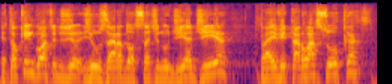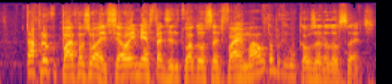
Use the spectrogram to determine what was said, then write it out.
Então, quem gosta de, de usar adoçante no dia a dia, para evitar o açúcar, tá preocupado, fala assim, se a OMS está dizendo que o adoçante faz mal, então por que eu vou ficar usando adoçante?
